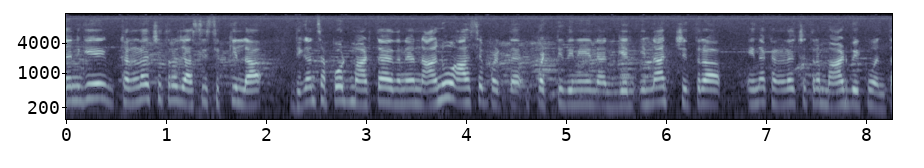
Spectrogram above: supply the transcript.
ನನಗೆ ಕನ್ನಡ ಚಿತ್ರ ಜಾಸ್ತಿ ಸಿಕ್ಕಿಲ್ಲ. ದಿಗಂತ್ ಸಪೋರ್ಟ್ ಮಾಡ್ತಾ ಇದ್ದಾನೆ ನಾನು ಆಸೆ ಪಡ್ತಾ, ಪಟ್ಟಿದ್ದೀನಿ. ನನಗೆ ಇನ್ನೂ ಚಿತ್ರ ಇನ್ನು ಕನ್ನಡ ಚಿತ್ರ ಮಾಡಬೇಕು ಅಂತ.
